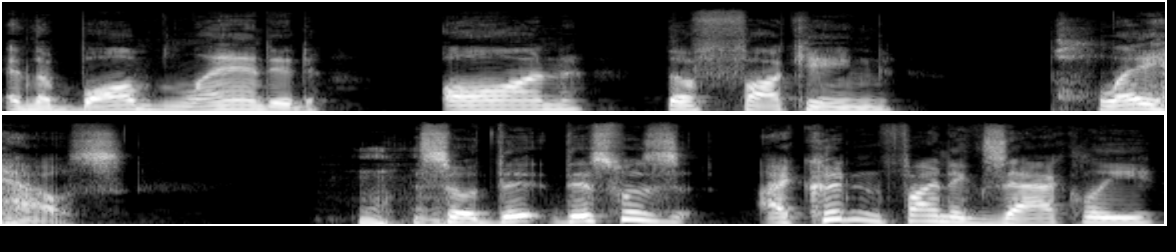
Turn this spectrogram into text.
and the bomb landed on the fucking playhouse. so th- this was I couldn't find exactly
